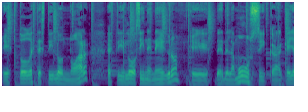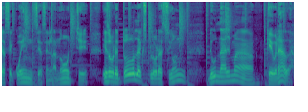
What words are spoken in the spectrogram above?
es todo este estilo noir, estilo cine negro, que desde la música, aquellas secuencias en la noche y sobre todo la exploración de un alma quebrada,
